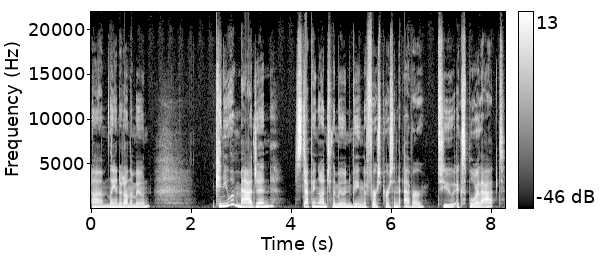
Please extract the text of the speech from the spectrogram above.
um, landed on the moon. Can you imagine stepping onto the moon being the first person ever to explore that?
